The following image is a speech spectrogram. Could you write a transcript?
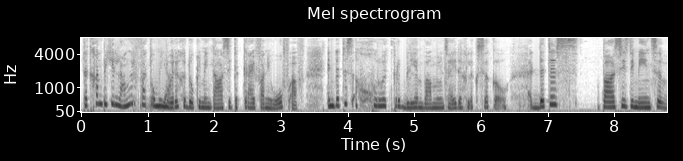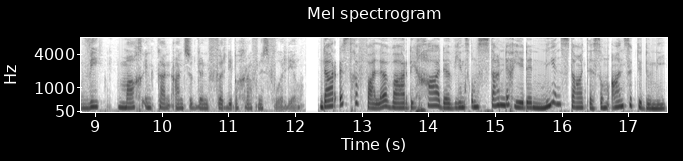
dit gaan bietjie langer vat om die ja. nodige dokumentasie te kry van die hof af. En dit is 'n groot probleem waarmee ons heidaglik sukkel. Dit is basies die mense wie mag en kan aansoek doen vir die begrafnisvoordeel. Daar is gevalle waar die gade weens omstandighede nie in staat is om aansoek te doen nie,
